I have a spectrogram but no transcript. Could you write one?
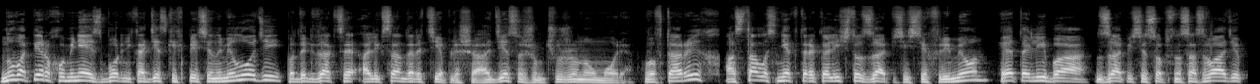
Ну, во-первых, у меня есть сборник одесских песен и мелодий под редакцией Александра Теплиша «Одесса. Жемчужина у моря». Во-вторых, осталось некоторое количество записей с тех времен. Это либо записи, собственно, со свадеб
